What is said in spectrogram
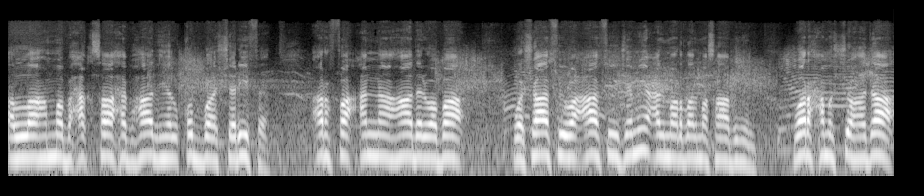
اللهم بحق صاحب هذه القبة الشريفة. أرفع عنا هذا الوباء وشافي وعافي جميع المرضى المصابين. وارحم الشهداء.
